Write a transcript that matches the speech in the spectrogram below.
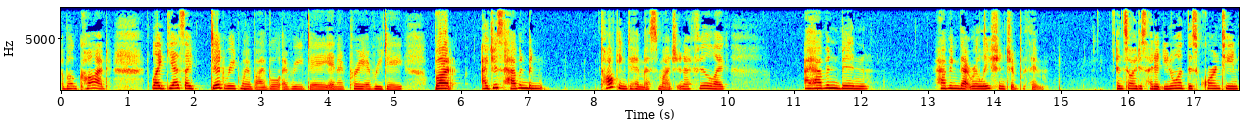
about God. Like, yes, I did read my Bible every day and I pray every day, but I just haven't been talking to Him as much, and I feel like I haven't been having that relationship with Him. And so I decided, you know what, this quarantine,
